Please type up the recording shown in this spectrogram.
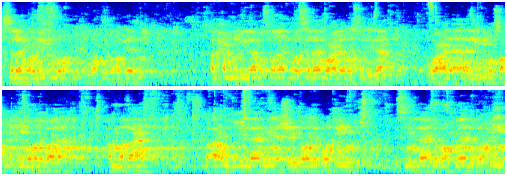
السلام عليكم ورحمة الله وبركاته. الحمد لله والصلاة والسلام على رسول الله وعلى آله وصحبه ومن والاه. أما بعد فأعوذ بالله من الشيطان الرجيم. بسم الله الرحمن الرحيم.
